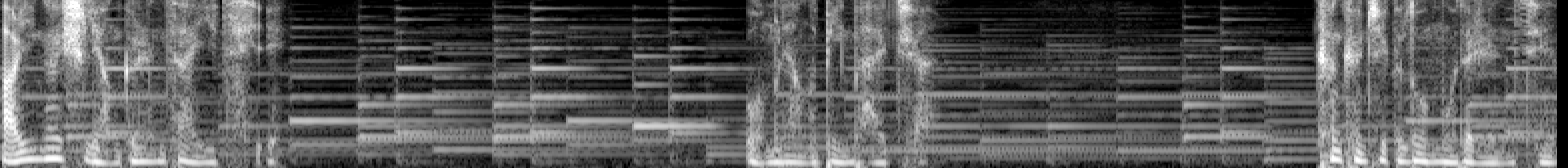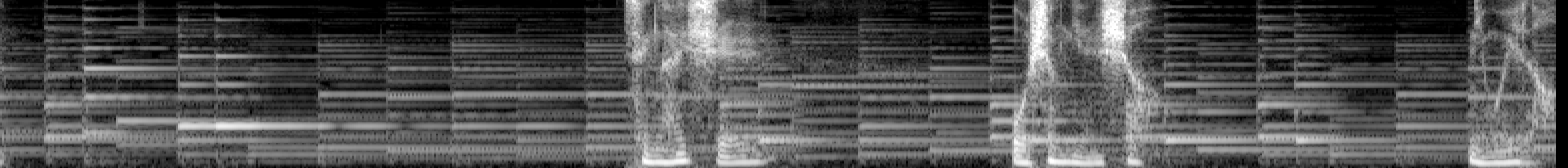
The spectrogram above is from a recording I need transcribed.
而应该是两个人在一起，我们两个并排站，看看这个落寞的人间。醒来时，我尚年少，你未老。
